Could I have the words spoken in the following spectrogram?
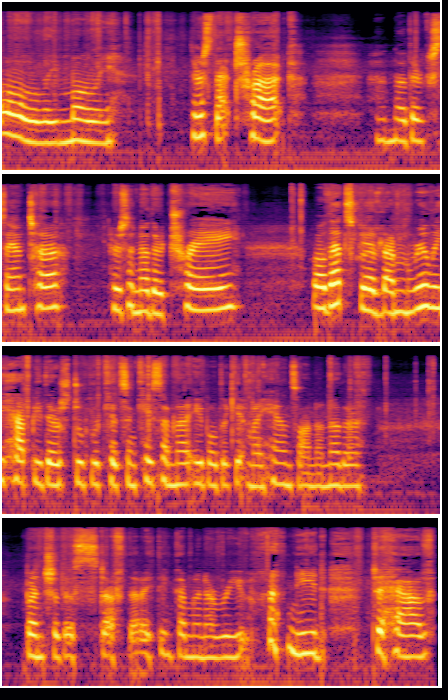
Holy moly. There's that truck. Another Santa. Here's another tray. Oh, that's good. I'm really happy there's duplicates in case I'm not able to get my hands on another bunch of this stuff that I think I'm going to need to have.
